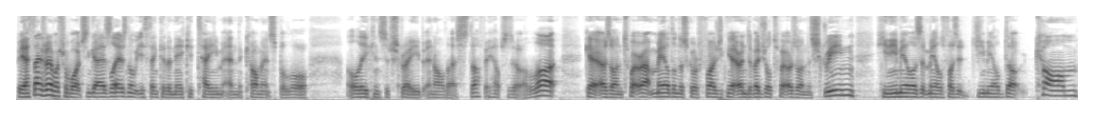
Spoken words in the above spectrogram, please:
But yeah, thanks very much for watching, guys. Let us know what you think of the Naked Time in the comments below. Like and subscribe and all that stuff. It helps us out a lot. Get us on Twitter at mailed underscore fudge. You can get our individual Twitters on the screen. You can email us at mailedfuzz at gmail.com.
